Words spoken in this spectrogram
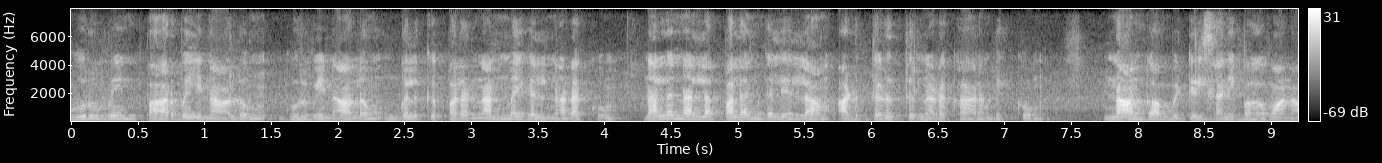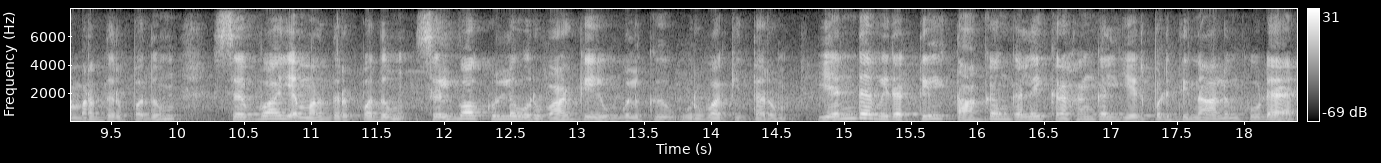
குருவின் பார்வையினாலும் குருவினாலும் உங்களுக்கு பல நன்மைகள் நடக்கும். நல்ல நல்ல பலன்கள் எல்லாம் அடுத்தடுத்து நடக்க ஆரம்பிக்கும். நான்காம் வீட்டில் சனி பகவான் அமர்ந்திருப்பதும் செவ்வாய் அமர்ந்திருப்பதும் செல்வாக்குள்ள ஒரு வாழ்க்கையை உங்களுக்கு உருவாக்கி தரும். எந்த விதத்தில் தாக்கங்களை கிரகங்கள் ஏற்படுத்தினாலும் கூட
